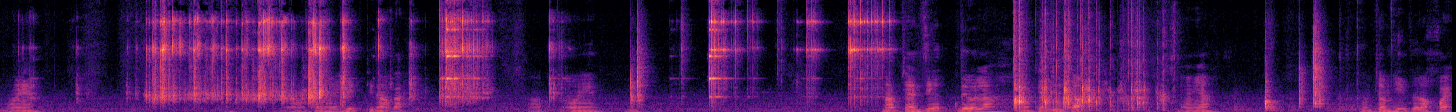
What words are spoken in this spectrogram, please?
Đúng không em? Đó, không hề hít tí nào cả. Đó, đúng không em? Nắp chén giết đều là nắp chén giết chậm. Em nhé lâm châm hít rất là khỏe.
